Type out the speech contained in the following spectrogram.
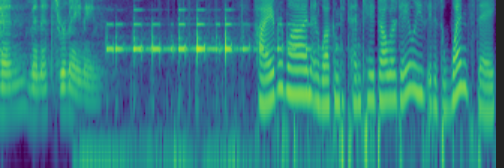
10 minutes remaining. Hi, everyone, and welcome to 10K Dollar Dailies. It is Wednesday,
